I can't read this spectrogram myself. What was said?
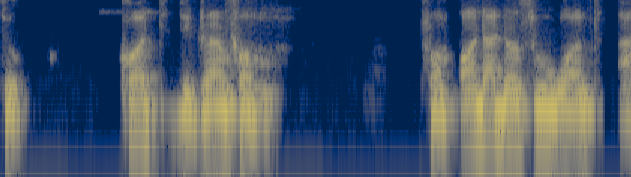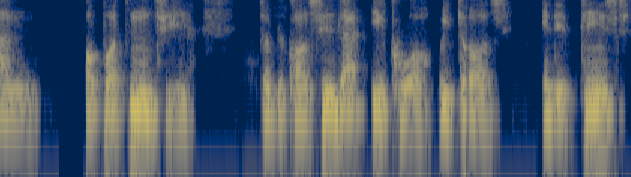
to cut the ground from, from under those who want an opportunity to be considered equal with us in the things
